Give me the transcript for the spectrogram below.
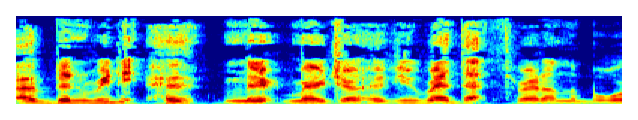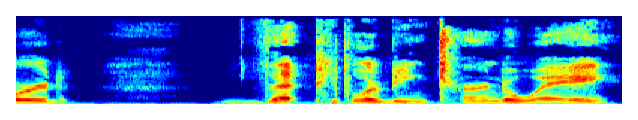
I've been reading. Has, Mary Mary Jo, have you read that thread on the board that people are being turned away?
